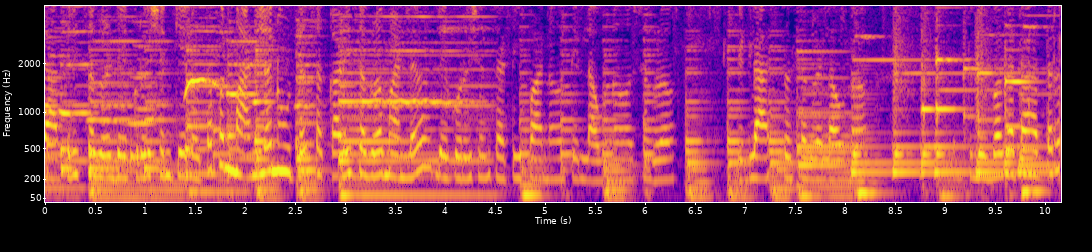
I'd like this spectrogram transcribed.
रात्री सगळं डेकोरेशन केलं होतं पण मांडलं नव्हतं. सकाळी सगळं मांडलं डेकोरेशनसाठी पानं ते लावणं सगळं. ते ग्लासचं सगळं लावणं. तुम्ही बघत आहात तर.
